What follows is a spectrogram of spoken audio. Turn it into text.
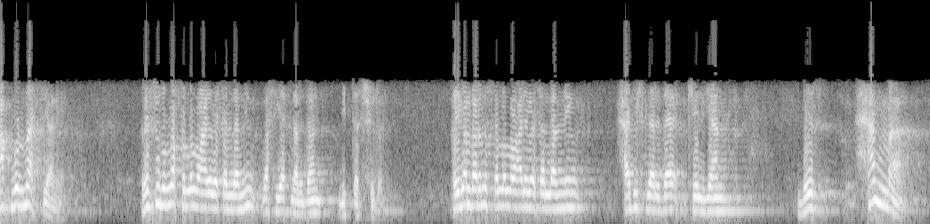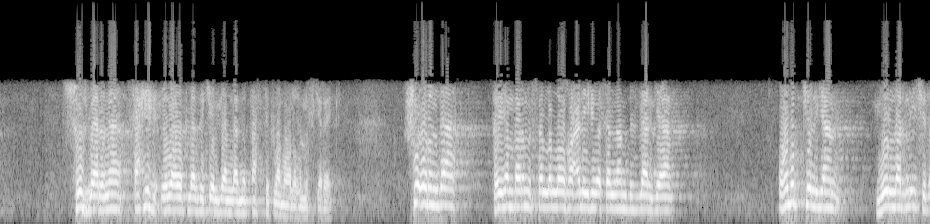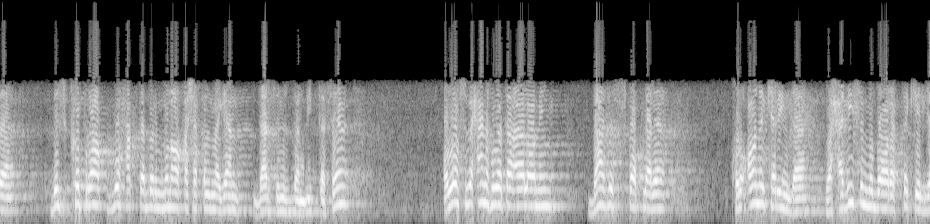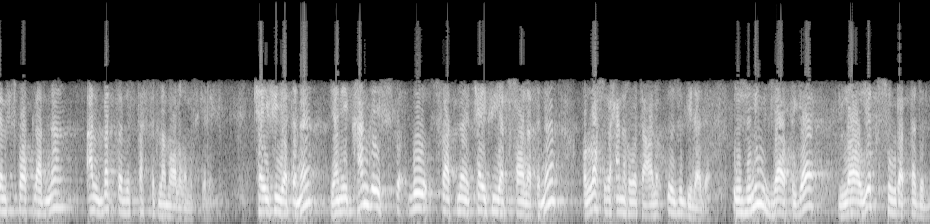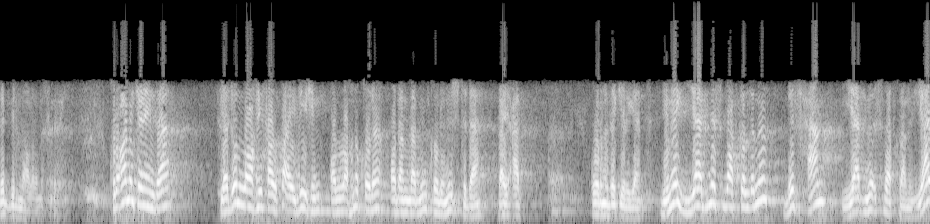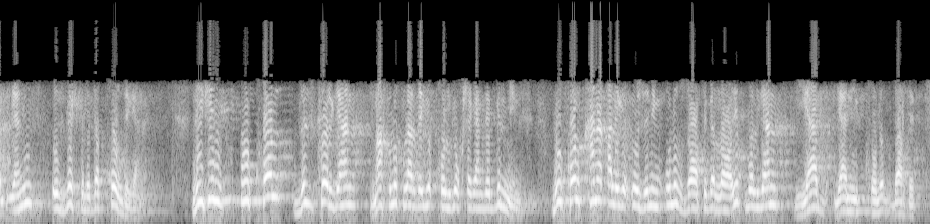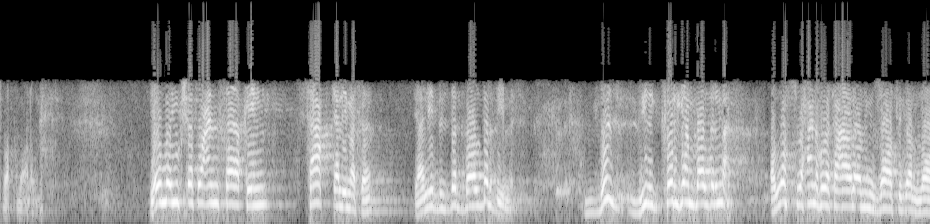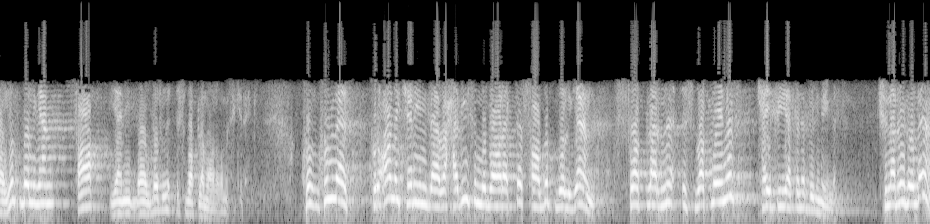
Maqbul emas ya'ni. Rasululloh sollallohu alayhi vasallamning vasiyatlaridan bittasi shudir. Payg'ambarimiz sollallohu alayhi vasallamning hadislarida kelgan biz hamma so'zlarini sahih rivoyatlarda kelganlarni tasdiqlamoqligimiz kerak. Shu o'rinda payg'ambarimiz sollallohu alayhi vasallam bizlarga olib kelgan yo'llarni ichida biz ko'proq bu haqda bir munoqasha qilmagan darsimizdan bittasi alloh subhanahu va taoloning ba'zi sifatlari qur'oni karimda va hadisi muborakda kelgan sifatlarni albatta biz tasdiqlamoqligimiz kerak. Kayfiyatini ya'ni qanday bu sifatni kayfiyat holatini alloh subhanahu va taolo o'zi biladi. O'zining zotiga loyiq suratdadir deb bilmoqligimiz kerak. Qur'oni karimda ollohni qo'li odamlarning qo'lini ustida bayat o'rnida kelgan. Demak yadni isbot qildimi? Biz ham yadni isbot qilamiz. Yad ya'ni o'zbek tilida qo'l degani. Lekin u qo'l biz ko'rgan maxluqlardagi qo'lga o'xshagan deb bilmaymiz. Bu qo'l qanaqaligi o'zining ulug' zotiga loyiq bo'lgan yad ya'ni qo'li bor deb isbot saq kalimasi ya'ni bizda boldir deymiz. Biz ko'rgan boldir emas. Alloh subhanahu va taoloning zotiga loyiq bo'lgan soq ya'ni boldirni isbotlamoqligimiz kerak. Xullas qur'oni karimda va hadisi muborakda sobit bo'lgan sifatlarni isbotlaymiz kayfiyatini bilmaymiz. Tushunarli bo'ldi?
